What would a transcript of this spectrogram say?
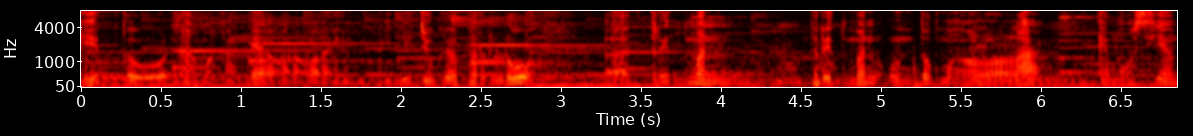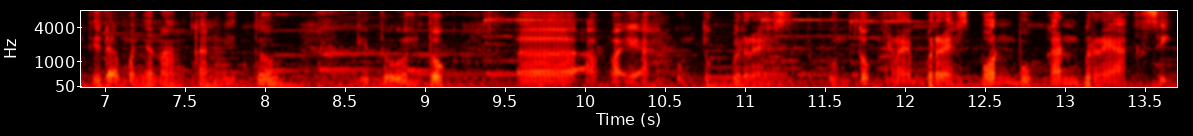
Gitu. Nah makanya orang-orang yang BPD juga perlu eh, treatment Mhm. treatment untuk mengelola emosi yang tidak menyenangkan itu gitu untuk eh, apa ya untuk beres untuk re- berespon bukan bereaksi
